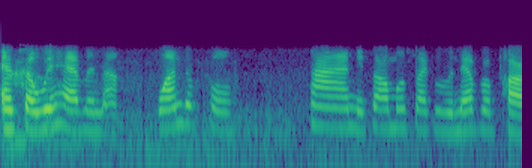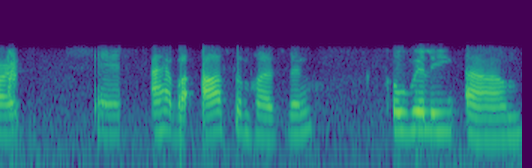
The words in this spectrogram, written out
and so we're having a wonderful time. It's almost like we were never apart, and I have an awesome husband who really um,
